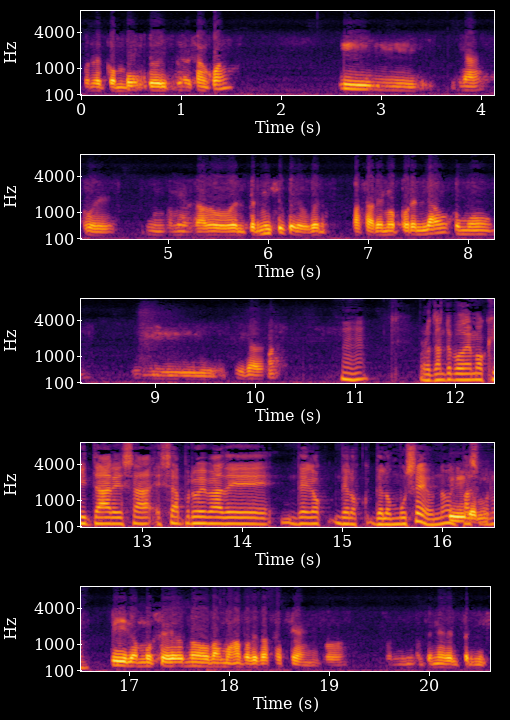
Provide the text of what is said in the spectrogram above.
por el convento y por el San Juan. Y ya, pues no me han dado el permiso, pero bueno, pasaremos por el lado como y, nada más. Por lo tanto, podemos quitar esa, esa prueba de, de, los, de, los, de los museos, ¿no? Sí, los, museos no vamos a poder pasar este año por, no tener el permiso.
